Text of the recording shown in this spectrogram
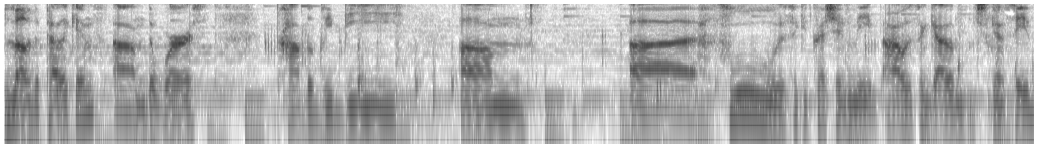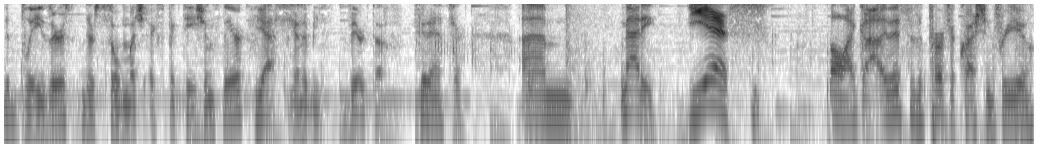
Love the Pelicans. Um, the worst probably be um uh ooh, that's a good question. Me I was think I'm just gonna say the Blazers. There's so much expectations there. Yes. It's gonna be very tough. Good answer. Um, Maddie. yes. Oh, I got this is a perfect question for you.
